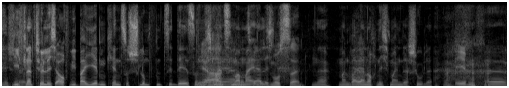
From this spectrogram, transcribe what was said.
lief schlecht. natürlich auch wie bei jedem Kind so Schlumpfen-CDs und Ja, ich mein's ja, immer mal ehrlich, Muss sein. ne? man war ja noch nicht mal in der Schule. Eben. äh,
